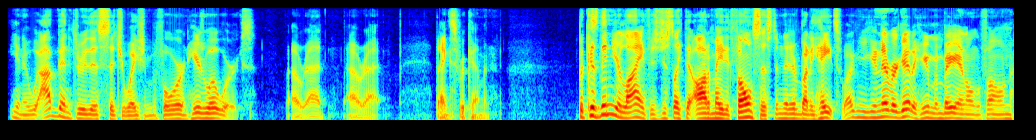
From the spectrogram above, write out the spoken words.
You know, I've been through this situation before and here's what works. All right. All right. Thanks for coming because then your life is just like the automated phone system that everybody hates. Well, you can never get a human being on the phone.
